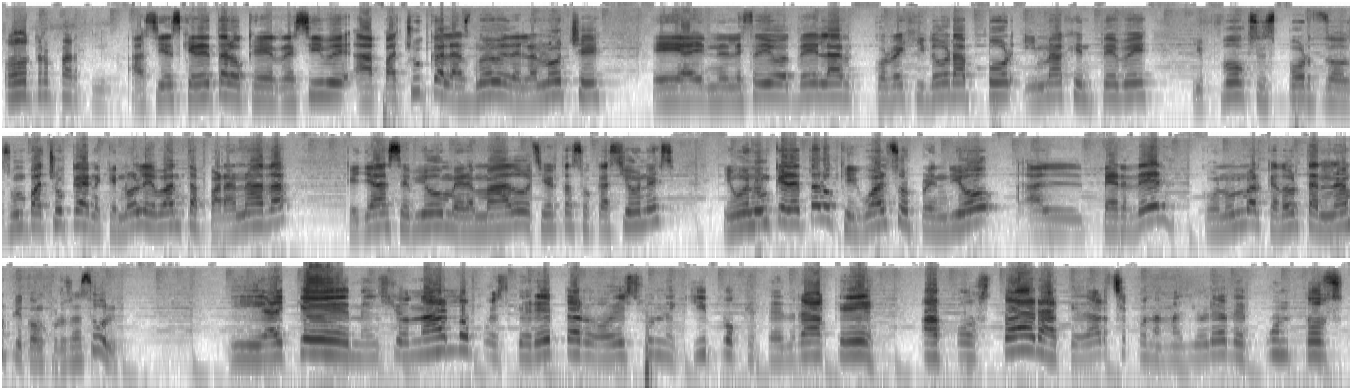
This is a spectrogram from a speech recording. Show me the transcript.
otro partido. Así es, Querétaro que recibe a Pachuca a las 9 de la noche eh, en el estadio de la Corregidora por Imagen TV y Fox Sports 2. Un Pachuca en el que no levanta para nada, que ya se vio mermado en ciertas ocasiones. Y bueno, un Querétaro que igual sorprendió al perder con un marcador tan amplio con Cruz Azul. Y hay que mencionarlo, pues Querétaro es un equipo que tendrá que apostar a quedarse con la mayoría de puntos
